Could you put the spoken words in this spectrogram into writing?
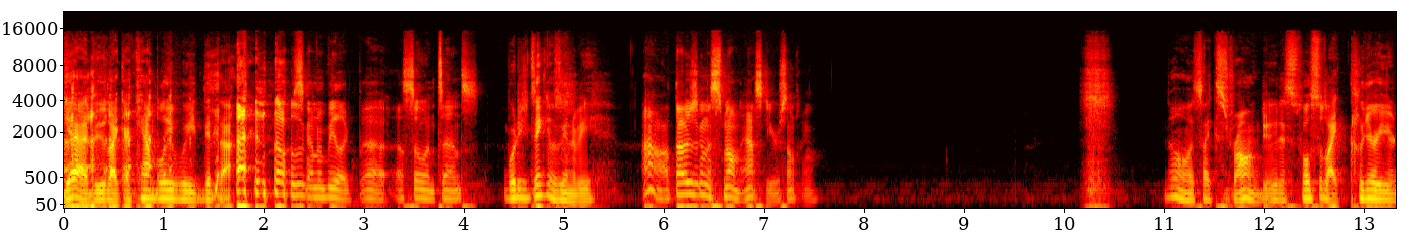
yeah, dude. Like I can't believe we did that. I didn't know it was gonna be like that. That's so intense. What did you think it was gonna be? I don't know. I thought it was gonna smell nasty or something. No, it's like strong, dude. It's supposed to like clear your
